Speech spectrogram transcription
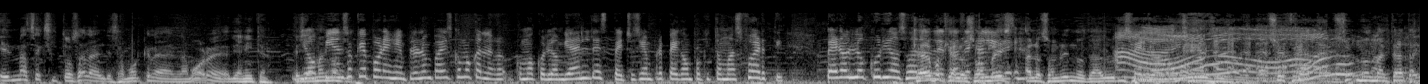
es más exitosa la del desamor que la del amor, eh, Dianita. ¿Te Yo pienso que, por ejemplo, en un país como, como Colombia, el despecho siempre pega un poquito más fuerte. Pero lo curioso de Claro, las porque a los de hombres, calibre... a los hombres nos da durísimo. Ah, no. Su- nos maltrata. No,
